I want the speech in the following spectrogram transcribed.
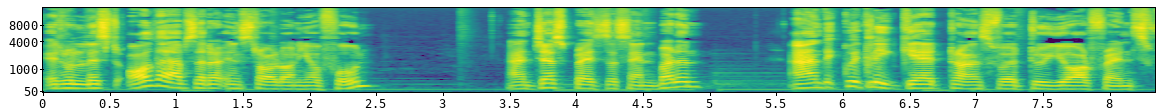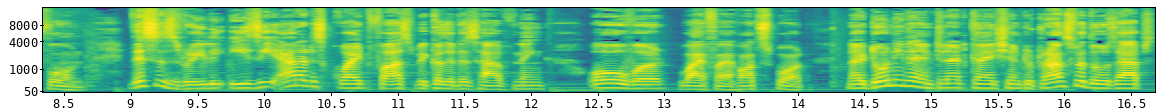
It will list all the apps that are installed on your phone. And just press the send button and they quickly get transferred to your friend's phone. This is really easy and it is quite fast because it is happening over Wi-Fi hotspot. Now you don't need an internet connection to transfer those apps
